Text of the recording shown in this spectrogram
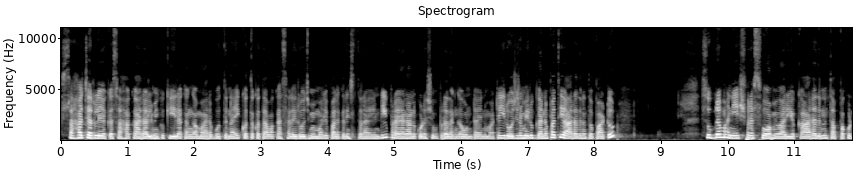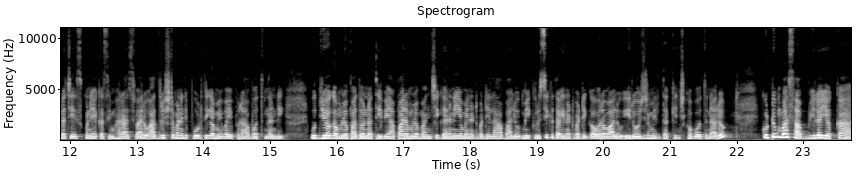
సహచరుల యొక్క సహకారాలు మీకు కీలకంగా మారబోతున్నాయి. కొత్త కొత్త అవకాశాలు ఈరోజు మిమ్మల్ని పలకరిస్తున్నాయండి. ప్రయాణాలు కూడా శుభప్రదంగా ఉంటాయన్నమాట. ఈ రోజున మీరు గణపతి ఆరాధనతో పాటు సుబ్రహ్మణ్యేశ్వర స్వామి వారి యొక్క ఆరాధన తప్పకుండా చేసుకునే యొక్క సింహరాశి వారు. అదృష్టం అనేది పూర్తిగా మీ వైపు రాబోతుందండి. ఉద్యోగంలో పదోన్నతి వ్యాపారంలో మంచి గణనీయమైనటువంటి లాభాలు మీ కృషికి తగినటువంటి గౌరవాలు ఈ రోజున మీరు దక్కించుకోబోతున్నారు. కుటుంబ సభ్యుల యొక్క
